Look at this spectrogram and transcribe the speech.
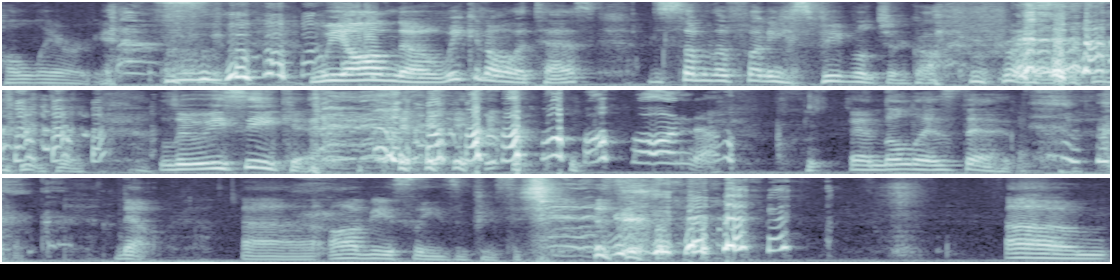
hilarious. we all know, we can all attest, some of the funniest people jerk off in front of people. Louis C.K. Oh no! and the list ends. No, uh, obviously he's a piece of shit. um,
